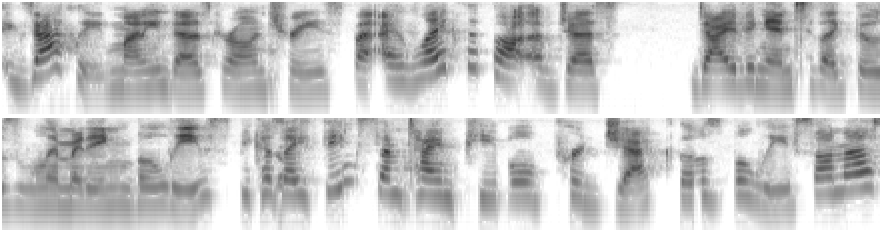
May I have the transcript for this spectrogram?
exactly, money does grow on trees. But I like the thought of just diving into like those limiting beliefs because I think sometimes people project those beliefs on us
